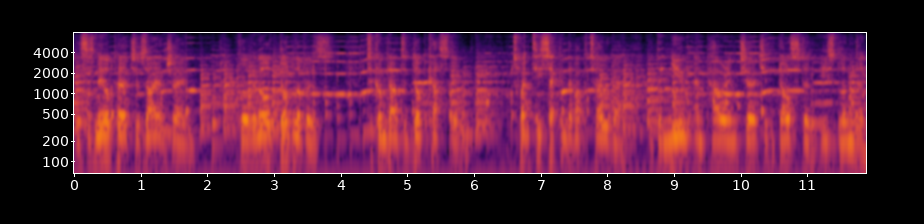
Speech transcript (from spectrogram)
this is Neil Perch of Zion Train, calling all dub lovers to come down to Dubcasting, 22nd of October at the new Empowering Church in Dalston, East London.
